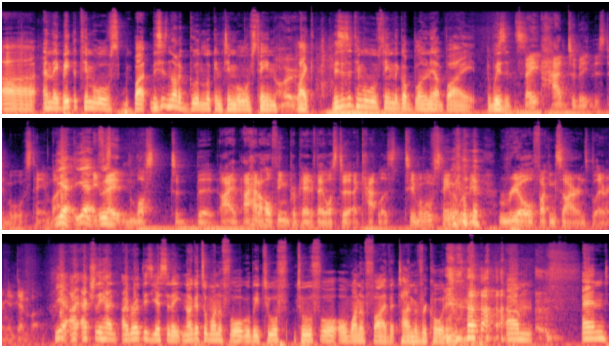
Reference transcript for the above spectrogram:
Uh, and they beat the Timberwolves, but this is not a good looking Timberwolves team. No. Like this is a Timberwolves team that got blown out by the Wizards. They had to beat this Timberwolves team. Like, Yeah, yeah, If was- they lost to the, I, I had a whole thing prepared. If they lost to a catless Timberwolves team, it would have been real fucking sirens blaring in Denver. Yeah, I actually had. I wrote this yesterday. Nuggets are one of four. Will be two of two of four or one of five at time of recording. um, and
